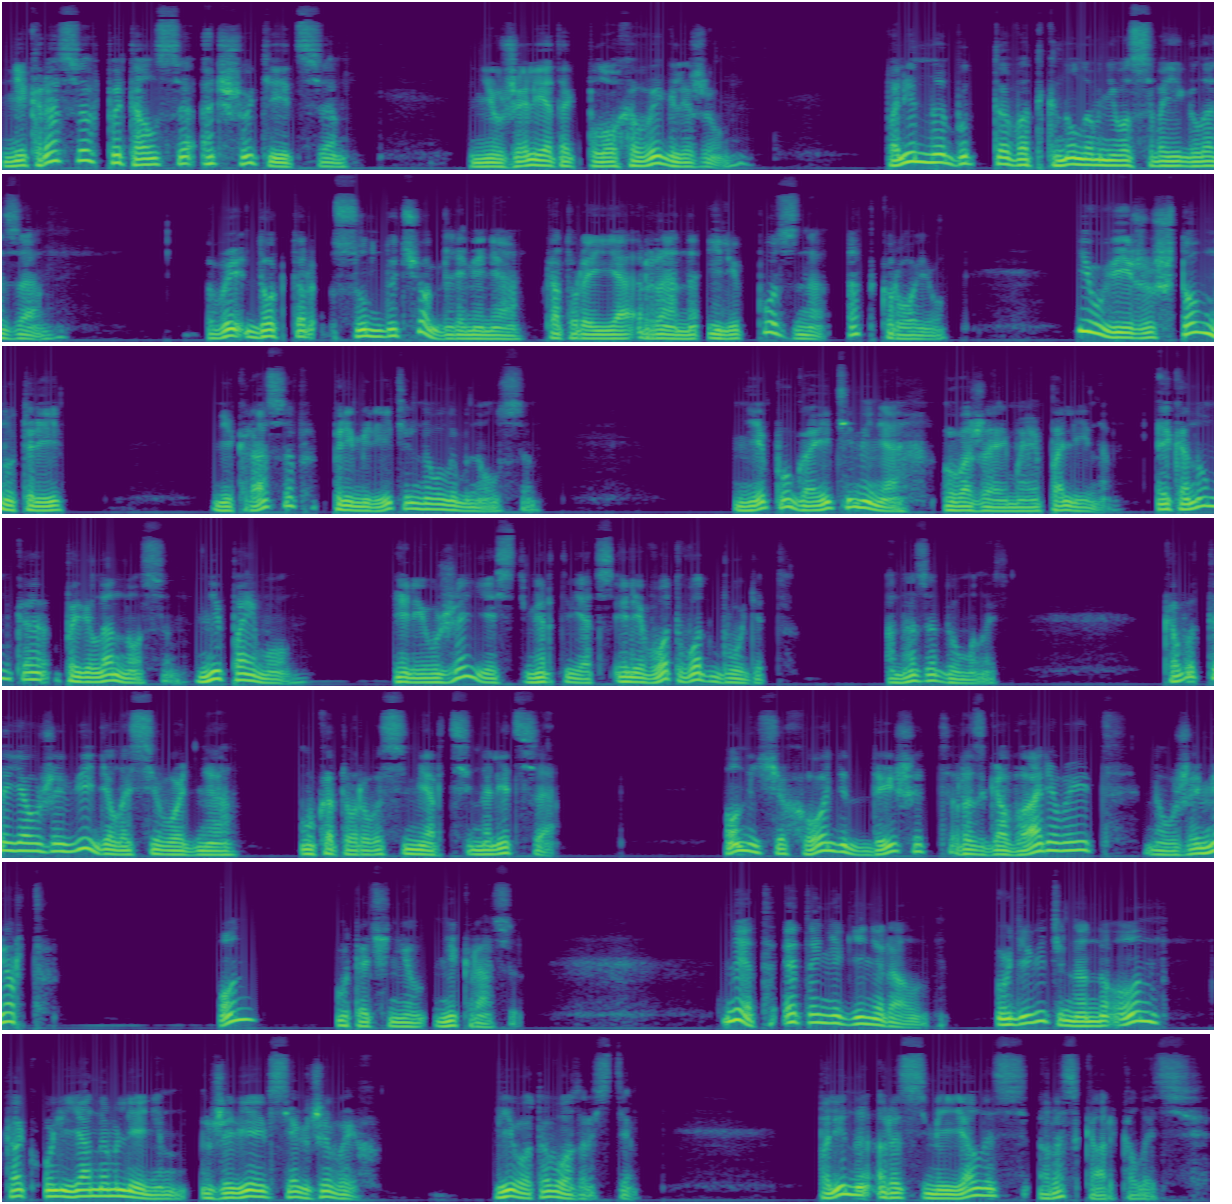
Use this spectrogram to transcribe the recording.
Некрасов пытался отшутиться. «Неужели я так плохо выгляжу?» Полина будто воткнула в него свои глаза. «Вы, доктор, сундучок для меня, который я рано или поздно открою, и увижу, что внутри». Некрасов примирительно улыбнулся. «Не пугайте меня, уважаемая Полина». Экономка повела носом. «Не пойму, или уже есть мертвец, или вот-вот будет. Она задумалась. Кого-то я уже видела сегодня, у которого смерть на лице. Он еще ходит, дышит, разговаривает, но уже мертв. Он? — уточнил Некрасов. Нет, это не генерал. Удивительно, но он, как Ульянов Ленин, живее всех живых. В его-то возрасте. Полина рассмеялась, раскаркалась.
